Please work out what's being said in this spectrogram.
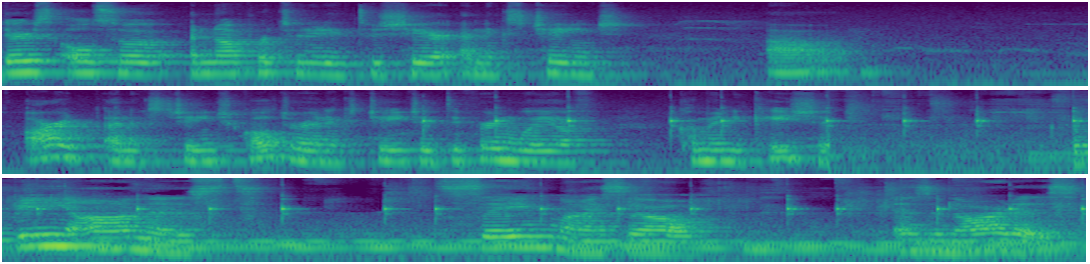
there's also an opportunity to share and exchange um, art and exchange culture and exchange a different way of communication. Being honest, seeing myself as an artist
